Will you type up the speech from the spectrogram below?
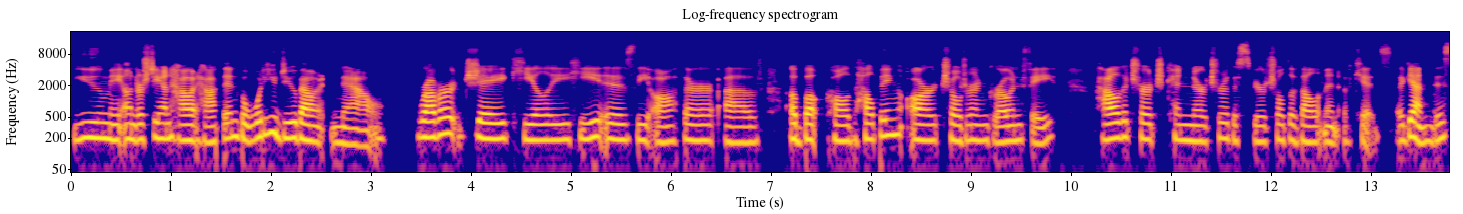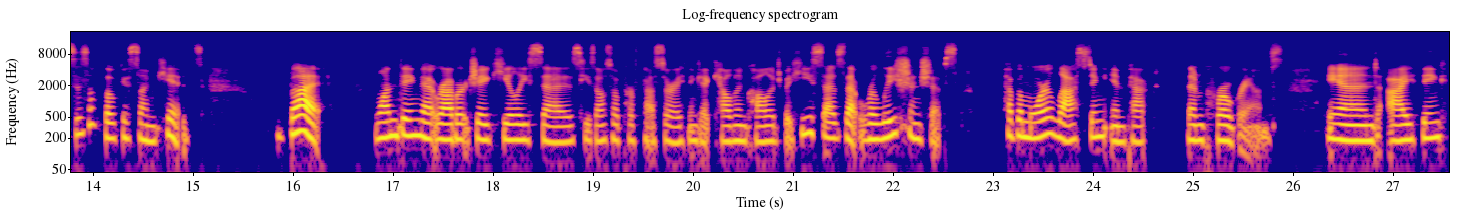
you may understand how it happened, but what do you do about it now? Robert J. Keeley, he is the author of a book called Helping Our Children Grow in Faith How the Church Can Nurture the Spiritual Development of Kids. Again, this is a focus on kids. But one thing that Robert J. Keeley says, he's also a professor, I think, at Calvin College, but he says that relationships have a more lasting impact than programs. And I think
